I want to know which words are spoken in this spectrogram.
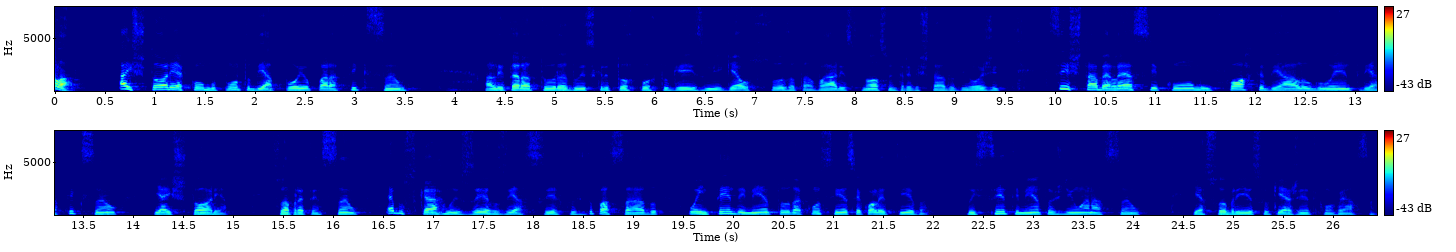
Olá, a história é como ponto de apoio para a ficção. A literatura do escritor português Miguel Souza Tavares, nosso entrevistado de hoje, se estabelece como um forte diálogo entre a ficção e a história. Sua pretensão é buscar nos erros e acertos do passado o entendimento da consciência coletiva, dos sentimentos de uma nação. E é sobre isso que a gente conversa.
